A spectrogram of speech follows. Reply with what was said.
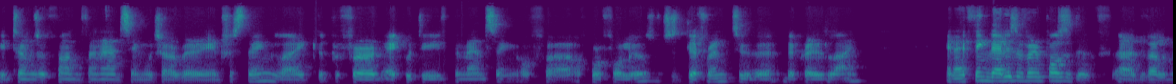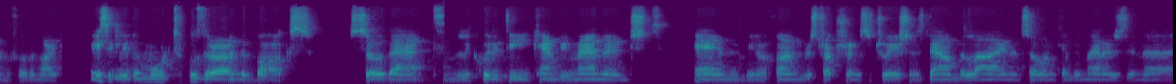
in terms of fund financing, which are very interesting, like the preferred equity financing of, uh, of portfolios, which is different to the, the credit line. And I think that is a very positive uh, development for the market. Basically, the more tools there are in the box so that liquidity can be managed and you know fund restructuring situations down the line and so on can be managed in a,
